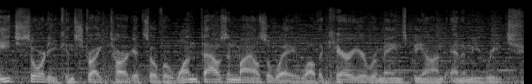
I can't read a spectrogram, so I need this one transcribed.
Each sortie can strike targets over 1,000 miles away while the carrier remains beyond enemy reach.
